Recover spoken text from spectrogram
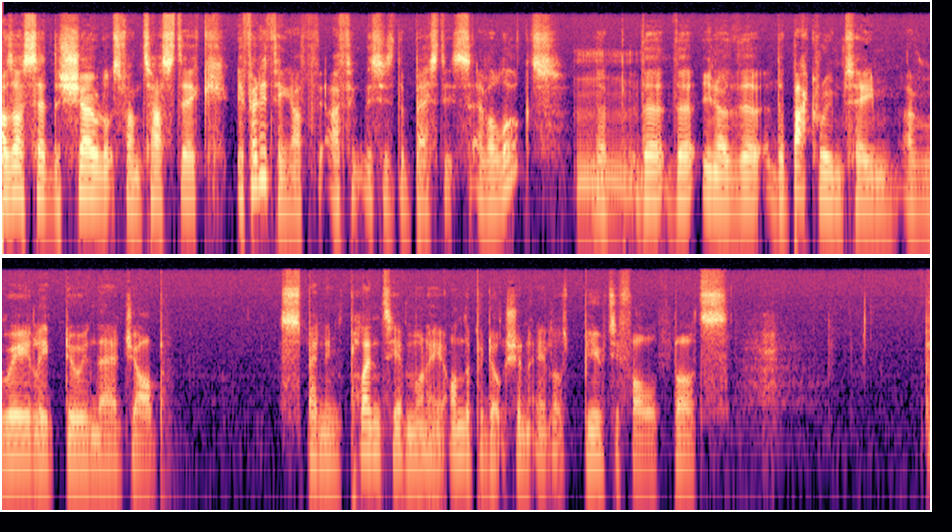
As I said, the show looks fantastic. If anything, I, th- I think this is the best it's ever looked. The, Mm. the the you know the the backroom team are really doing their job, spending plenty of money on the production. It looks beautiful, but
